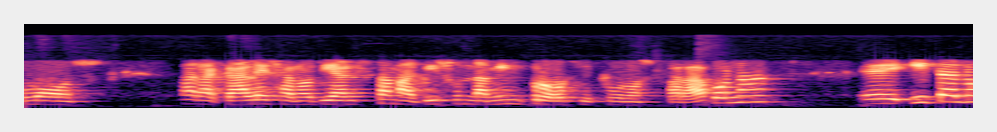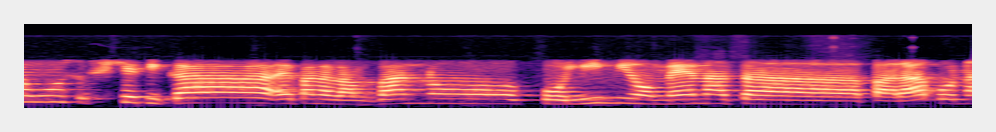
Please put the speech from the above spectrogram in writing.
όμως παρακάλεσαν ότι αν σταματήσουν να μην προωθηθούν ως παράπονα. Ε, ήταν όμως σχετικά, επαναλαμβάνω, πολύ μειωμένα τα παράπονα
